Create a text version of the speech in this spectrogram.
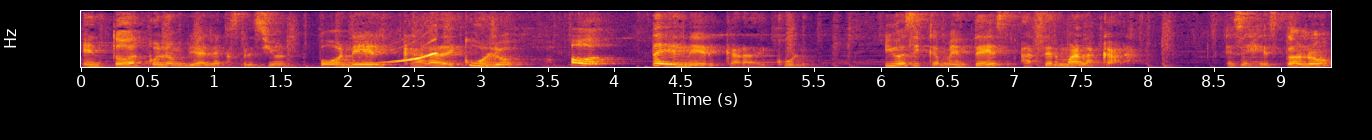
en toda Colombia la expresión poner cara de culo o tener cara de culo. Y básicamente es hacer mala cara. Ese gesto, ¿no?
